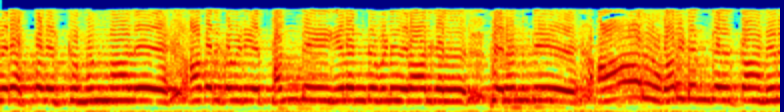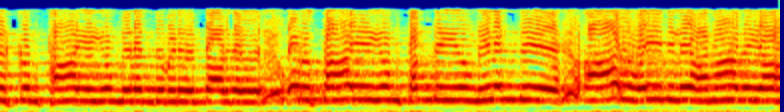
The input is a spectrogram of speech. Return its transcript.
பிறப்பதற்கு முன்னாலே அவர்களுடைய தந்தையை இழந்து விடுகிறார்கள். பிறந்து ஆறு வருடங்கள் தான் இருக்கும் தாயையும் இழந்து விடுகின்றார்கள். ஒரு தாயையும் தந்தையும் இழந்து ஆறு வயதிலே அனாதையாக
